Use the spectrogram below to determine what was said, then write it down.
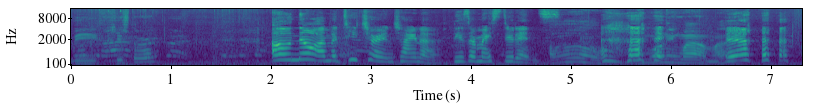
baby sister? Oh no, I'm a teacher in China. These are my students. Oh, good morning, ma'am. huh? Yeah.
